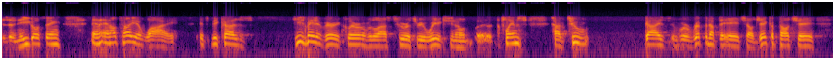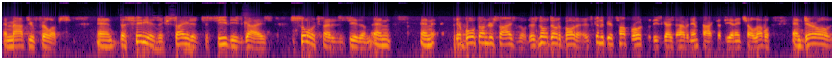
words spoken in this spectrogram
Is it an ego thing? And and I'll tell you why. It's because he's made it very clear over the last two or three weeks. You know, uh, the Flames have two guys who are ripping up the AHL: Jakob Pelletier and Matthew Phillips. And the city is excited to see these guys. So excited to see them. And and they're both undersized, though. There's no doubt about it. It's going to be a tough road for these guys to have an impact at the NHL level. And Darryl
